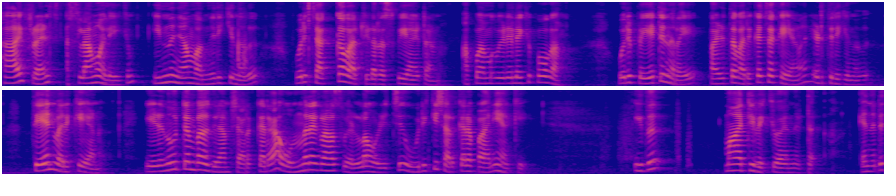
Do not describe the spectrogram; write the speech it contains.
ഹായ് ഫ്രണ്ട്സ് അസ്സാമു അലൈക്കും ഇന്ന് ഞാൻ വന്നിരിക്കുന്നത് ഒരു ചക്ക വരട്ടിയുടെ റെസിപ്പി ആയിട്ടാണ്. അപ്പോൾ നമുക്ക് വീഡിയോയിലേക്ക് പോകാം. ഒരു പ്ലേറ്റ് നിറയെ പഴുത്ത വരക്കച്ചക്കയാണ് എടുത്തിരിക്കുന്നത്. തേൻ വരക്കയാണ്. എഴുന്നൂറ്റമ്പത് ഗ്രാം ശർക്കര ഒന്നര ഗ്ലാസ് വെള്ളം ഒഴിച്ച് ഉരുക്കി ശർക്കര പാനിയാക്കി. ഇത് മാറ്റി വയ്ക്കുക എന്നിട്ട്. എന്നിട്ട്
